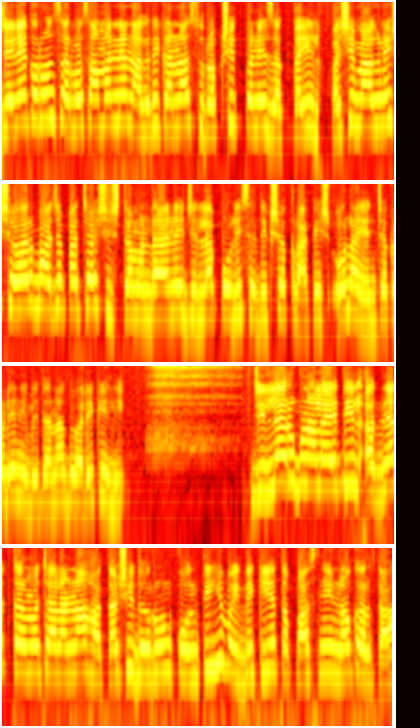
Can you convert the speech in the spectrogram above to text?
जेणेकरून सर्वसामान्य नागरिकांना सुरक्षितपणे जगता येईल अशी मागणी शहर भाजपाच्या शिष्टमंडळाने जिल्हा पोलीस अधीक्षक राकेश ओला यांच्याकडे निवेदनाद्वारे केली. जिल्हा रुग्णालयातील अज्ञात कर्मचाऱ्यांना हाताशी धरून कोणतीही वैद्यकीय तपासणी न करता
